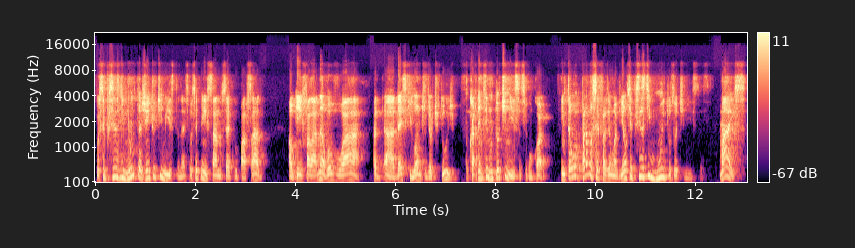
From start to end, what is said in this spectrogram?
você precisa de muita gente otimista, né? Se você pensar no século passado, alguém falar, não, vou voar a, a 10 quilômetros de altitude, o cara tem que ser muito otimista, você concorda? Então, para você fazer um avião, você precisa de muitos otimistas. Mas,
